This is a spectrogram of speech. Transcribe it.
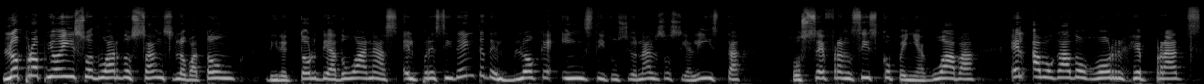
Lo propio hizo Eduardo Sanz Lobatón, director de aduanas, el presidente del bloque institucional socialista, José Francisco Peñaguaba, el abogado Jorge Prats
